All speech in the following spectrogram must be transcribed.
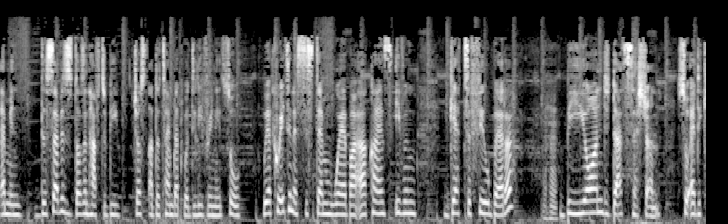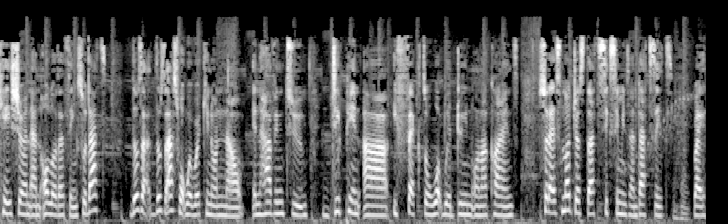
I mean, the service doesn't have to be just at the time that we're delivering it. So we are creating a system whereby our clients even get to feel better beyond that session. So education and all other things. So that's those are those that's what we're working on now in having to deepen our effect on what we're doing on our clients. So that it's not just that 60 minutes and that's it, right?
